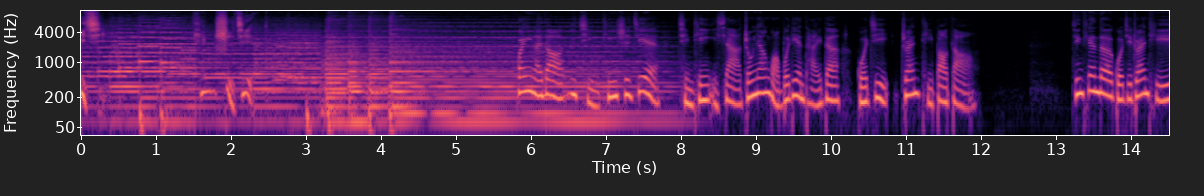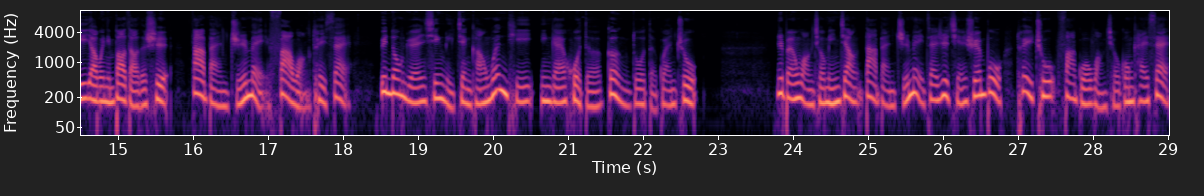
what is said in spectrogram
一起听世界，欢迎来到一起听世界，请听一下中央广播电台的国际专题报道。今天的国际专题要为您报道的是大阪直美发网退赛，运动员心理健康问题应该获得更多的关注。日本网球名将大阪直美在日前宣布退出法国网球公开赛，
